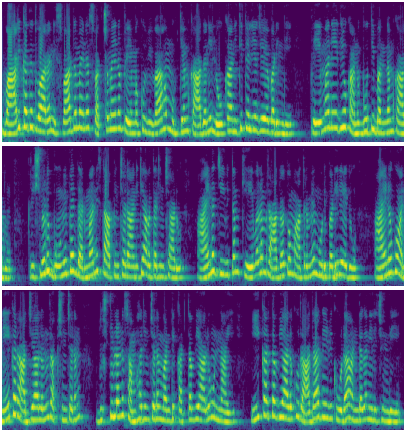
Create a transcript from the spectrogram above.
వారి కథ ద్వారా నిస్వార్థమైన స్వచ్ఛమైన ప్రేమకు వివాహం ముఖ్యం కాదని లోకానికి తెలియజేయబడింది. ప్రేమ అనేది ఒక అనుభూతి బంధం కాదు. కృష్ణుడు భూమిపై ధర్మాన్ని స్థాపించడానికి అవతరించాడు. ఆయన జీవితం కేవలం రాధాతో మాత్రమే ముడిపడి లేదు. ఆయనకు అనేక రాజ్యాలను రక్షించడం దుష్టులను సంహరించడం వంటి కర్తవ్యాలు ఉన్నాయి. ఈ కర్తవ్యాలకు రాధాదేవి కూడా అండగా నిలిచింది.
